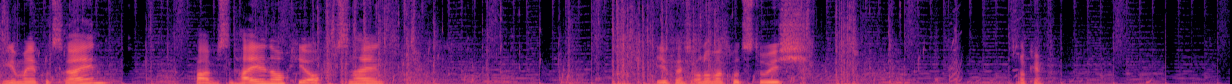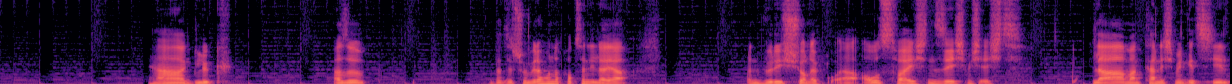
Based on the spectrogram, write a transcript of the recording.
Hier gehen wir hier kurz rein. Ein paar ein bisschen heilen noch. Hier auch ein bisschen heilen. Hier vielleicht auch noch mal kurz durch. Okay. Ja, Glück. Also, das ist jetzt schon wieder 100% lila, ja. Dann würde ich schon ausweichen, sehe ich mich echt. Klar, man kann nicht mehr gezielt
